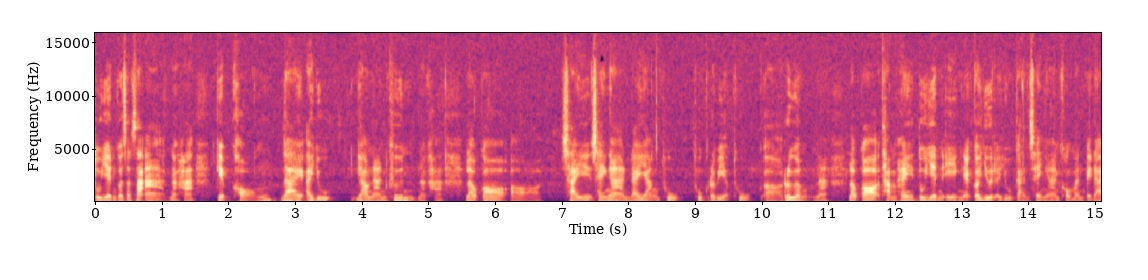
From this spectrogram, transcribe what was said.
ตู้เย็นก็จะสะอาดนะคะ เก็บของได้อายุยาวนานขึ้นนะคะ แล้วก็ใช้ใช้งานได้อย่างถูก ถูกระเบียบถูกเเรื่องนะแล้วก็ทำให้ตู้เย็นเองเนี่ยก็ยืดอายุการใช้งานของมันไปได้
